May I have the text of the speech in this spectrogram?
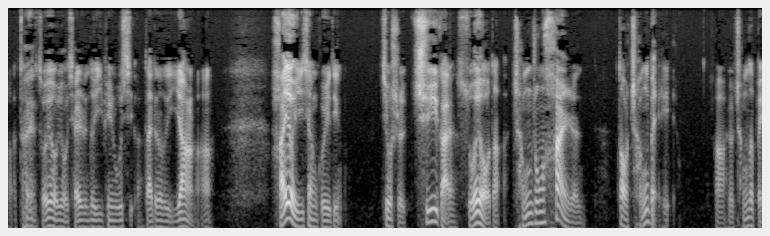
了。对，所有有钱人都一贫如洗了，大家都一样了啊。还有一项规定，就是驱赶所有的城中汉人。到城北，啊，就城的北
